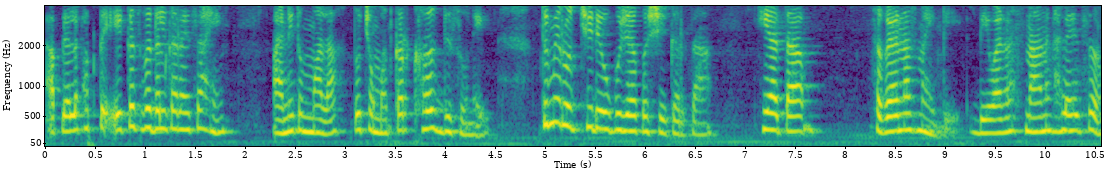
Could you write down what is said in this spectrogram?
आपल्याला फक्त एकच बदल करायचा आहे आणि तुम्हाला तो चमत्कार खरंच दिसून येईल. तुम्ही रोजची देवपूजा कशी करता? हे आता सगळ्यांनाच माहिती आहे. देवांना स्नान घालायचं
